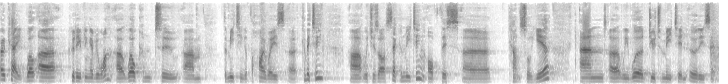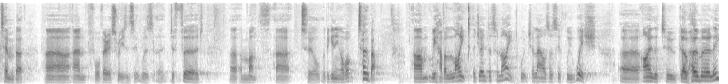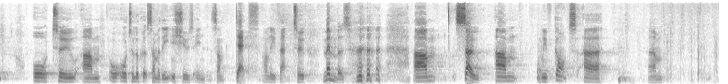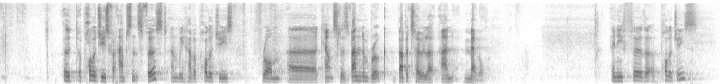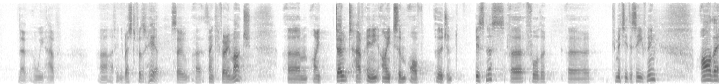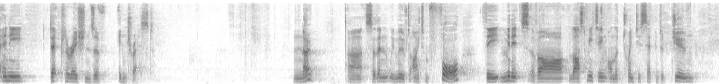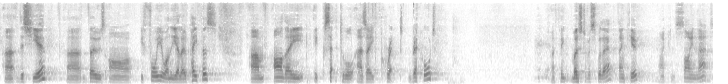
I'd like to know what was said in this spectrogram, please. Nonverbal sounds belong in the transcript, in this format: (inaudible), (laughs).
Okay, well, uh, good evening, everyone. Uh, welcome to um, the meeting of the Highways uh, Committee, uh, which is our second meeting of this uh, council year. And uh, we were due to meet in early September, and for various reasons it was deferred a month till the beginning of October. Um, we have a light agenda tonight, which allows us, if we wish, either to go home early or to, um, or, or to look at some of the issues in some depth. I'll leave that to members. (laughs) um, so, um, we've got uh, um, uh, apologies for absence first, and we have apologies from uh, councillors Vandenbroek, Babatola and Merrill. Any further apologies? No, we have uh, I think the rest of us are here. So uh, thank you very much. Um, I don't have any item of urgent business uh, for the uh, committee this evening. Are there any declarations of interest? No. Uh, so then we move to item four, the minutes of our last meeting on the 22nd of June uh, this year. Uh, those are before you on the yellow papers. Um, are they acceptable as a correct record? I think most of us were there. Thank you. I can sign that.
